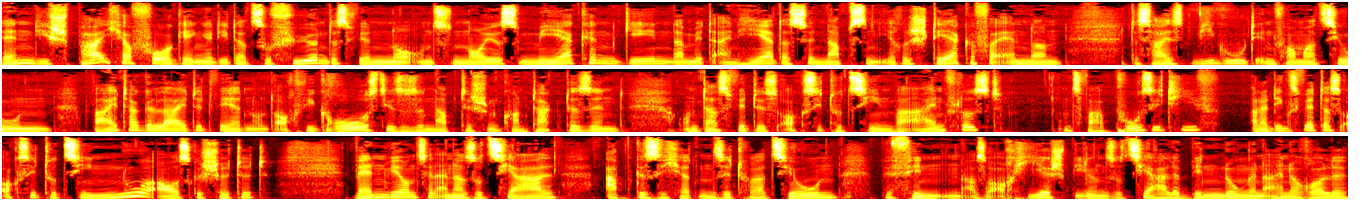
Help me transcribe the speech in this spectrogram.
denn die Speichervorgänge, die dazu führen, dass wir uns Neues merken, gehen damit einher, dass Synapsen ihre Stärke verändern, das heißt, wie gut Informationen weitergeleitet werden und auch wie groß diese synaptischen Kontakte sind. Und das wird durch Oxytocin beeinflusst und zwar positiv Allerdings wird das Oxytocin nur ausgeschüttet, wenn wir uns in einer sozial abgesicherten Situation befinden. Also auch hier spielen soziale Bindungen eine Rolle,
